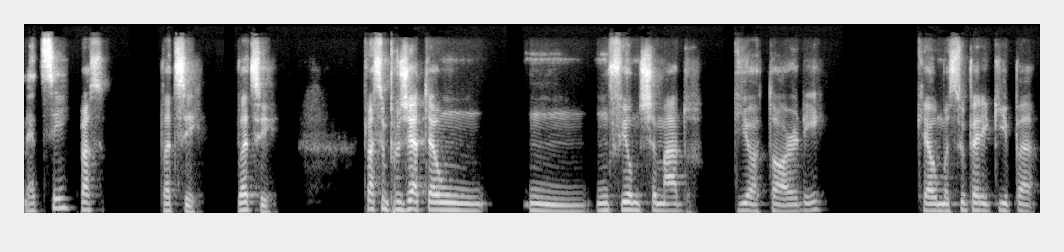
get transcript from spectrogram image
Let's see. Próximo. Let's see. Let's see. Próximo projeto é um, um, um filme chamado The Authority, que é uma super equipa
